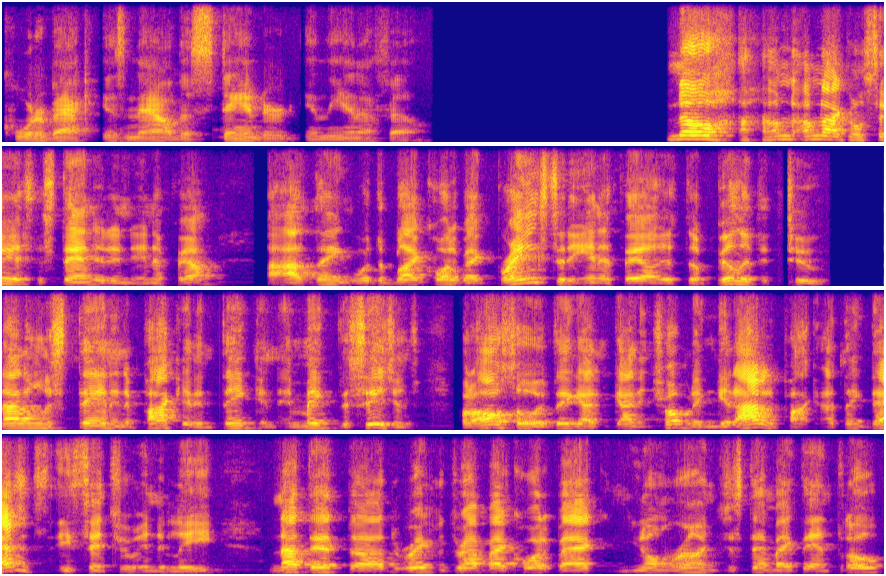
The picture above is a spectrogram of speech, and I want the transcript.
quarterback is now the standard in the NFL? No, I'm, I'm not going to say it's the standard in the NFL. I think what the black quarterback brings to the NFL is the ability to not only stand in the pocket and think and, and make decisions, but also if they got got in trouble, they can get out of the pocket. I think that is essential in the league. Not that uh, the regular drop back quarterback, you don't run, you just stand back there and throw.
